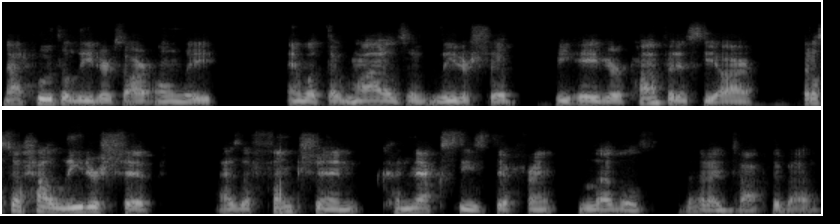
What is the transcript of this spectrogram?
not who the leaders are only and what the models of leadership behavior competency are, but also how leadership as a function connects these different levels that I talked about.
